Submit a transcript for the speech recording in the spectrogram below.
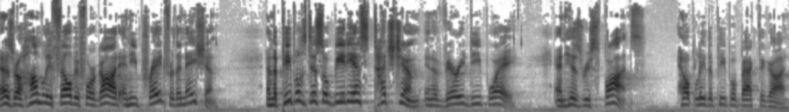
Ezra humbly fell before God and he prayed for the nation. And the people's disobedience touched him in a very deep way. And his response helped lead the people back to God.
